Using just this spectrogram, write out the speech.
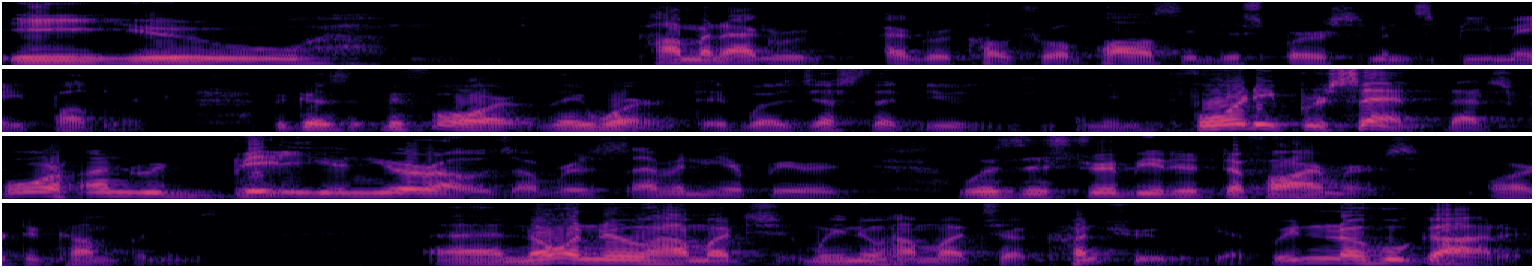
EU common agri agricultural policy disbursements be made public. Because before they weren't. It was just that you, I mean, 40%, that's 400 billion euros over a seven year period, was distributed to farmers or to companies. And no one knew how much, we knew how much a country would get. We didn't know who got it.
